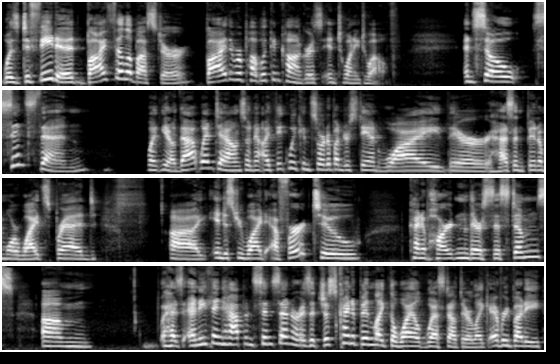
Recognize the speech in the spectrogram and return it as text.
was defeated by filibuster by the Republican Congress in 2012. And so since then, when you know that went down, so now I think we can sort of understand why there hasn't been a more widespread uh, industry-wide effort to kind of harden their systems. Um, has anything happened since then, or has it just kind of been like the Wild West out there? Like everybody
